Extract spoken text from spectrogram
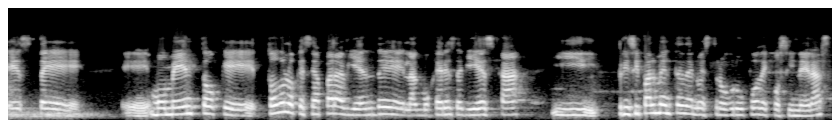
este eh, momento que todo lo que sea para bien de las mujeres de Viesca y principalmente de nuestro grupo de cocineras,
